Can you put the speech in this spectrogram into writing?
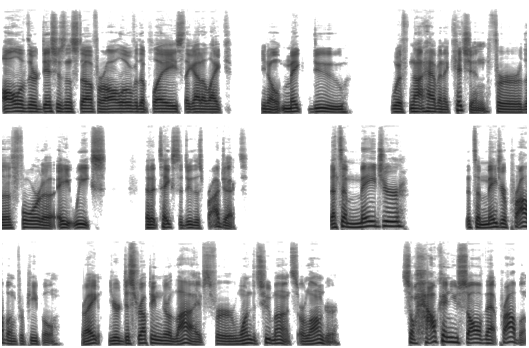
All of their dishes and stuff are all over the place. They got to like, you know, make do with not having a kitchen for the 4 to 8 weeks that it takes to do this project. That's a major that's a major problem for people right? You're disrupting their lives for one to two months or longer. So, how can you solve that problem?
